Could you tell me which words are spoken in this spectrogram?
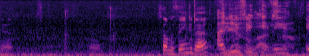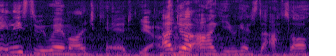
Yeah. yeah. Something to think about. I do think it needs, lifestyle. it needs to be way more educated. Yeah, I don't argue against that at all.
